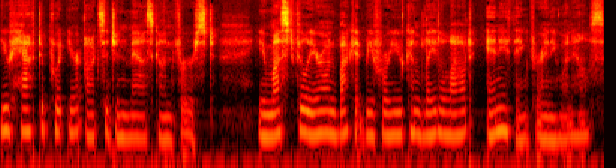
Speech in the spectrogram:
You have to put your oxygen mask on first. You must fill your own bucket before you can ladle out anything for anyone else.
